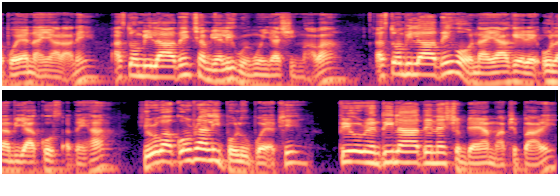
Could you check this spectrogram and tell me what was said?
တပွဲအနိုင်ရတာနဲ့အက်စတွန်ဗီလာအသင်းချန်ပီယံလိဝင်ခွင့်ရရှိမှာပါအက်စတွန်ဗီလာအသင်းကိုအနိုင်ရခဲ့တဲ့အိုလံပီယာကော့စ်အသင်းဟာယူရိုပါကွန်ဖရင့်လိဘိုလူပွဲအဖြစ်ဖီယိုရင်တီလာအသင်းနဲ့ရှင်ပြိုင်ရမှာဖြစ်ပါတယ်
